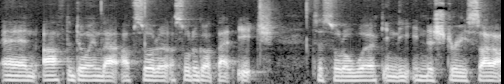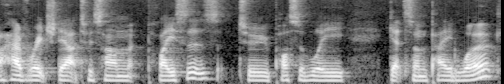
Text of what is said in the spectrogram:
And after doing that, I've sort of, I sort of got that itch to sort of work in the industry. So I have reached out to some places to possibly get some paid work.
